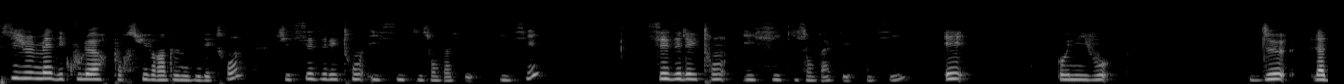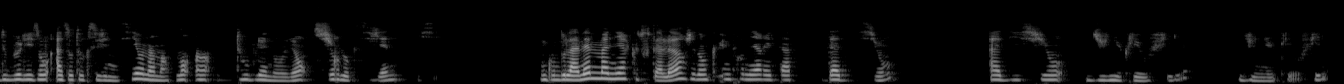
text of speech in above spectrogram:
Si je mets des couleurs pour suivre un peu mes électrons, j'ai ces électrons ici qui sont passés ici, ces électrons ici qui sont passés ici, et au niveau de la double liaison azote-oxygène ici, on a maintenant un doublet non liant sur l'oxygène ici. Donc de la même manière que tout à l'heure, j'ai donc une première étape d'addition, addition du nucléophile, du nucléophile,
